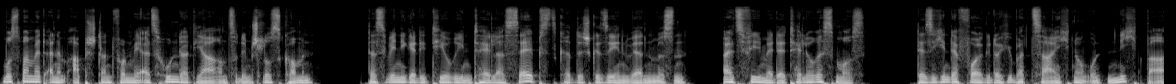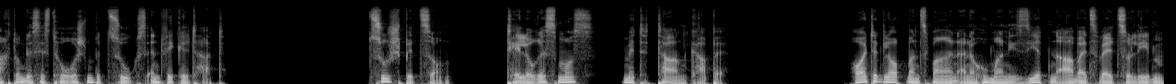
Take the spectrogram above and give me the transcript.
muss man mit einem Abstand von mehr als 100 Jahren zu dem Schluss kommen, dass weniger die Theorien Taylors selbst kritisch gesehen werden müssen, als vielmehr der Taylorismus, der sich in der Folge durch Überzeichnung und Nichtbeachtung des historischen Bezugs entwickelt hat. Zuspitzung. Taylorismus mit Tarnkappe. Heute glaubt man zwar in einer humanisierten Arbeitswelt zu leben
